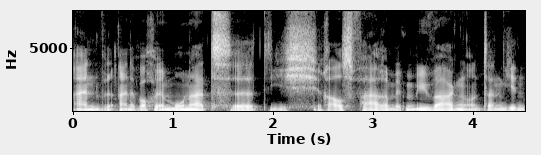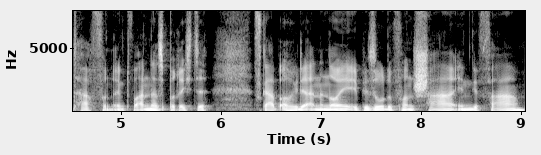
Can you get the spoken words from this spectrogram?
ein, eine Woche im Monat, äh, die ich rausfahre mit dem Ü-Wagen und dann jeden Tag von irgendwo anders berichte. Es gab auch wieder eine neue Episode von Schar in Gefahr.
